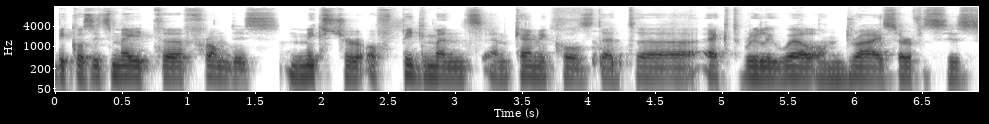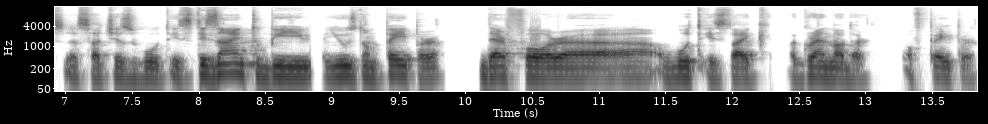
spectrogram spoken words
because it's made uh, from this mixture of pigments and chemicals that uh, act really well on dry surfaces uh, such as wood. It's designed to be used on paper. Therefore, uh, wood is like a grandmother of paper.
